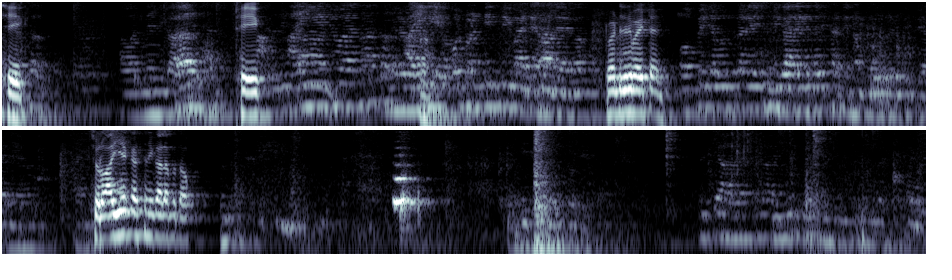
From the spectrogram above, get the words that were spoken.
ठीक। निकाल ठीक। आई ये जो ना सर आई ये वो 23 बाय 10 आ जाएगा ट्वेंटी थ्री बाई टेन और फिर जब उनका रेशियो 30 नंबर 23 पे आ जाएगा चलो आइए कैसे निकाला बताओ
